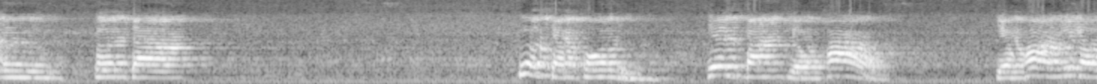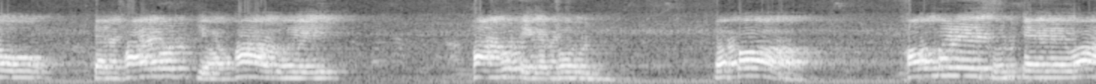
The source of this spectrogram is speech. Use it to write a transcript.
หนึ่งเกิดจากเครื่องจักรกลเช่นการเกี่ยวข้าว เกี่ยวข้าวนี้เราจะใช้รถเกี่ยวข้าวโดยทางรถเอกชน แล้วก็เขาไม่ได้สนใจเลยว่า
